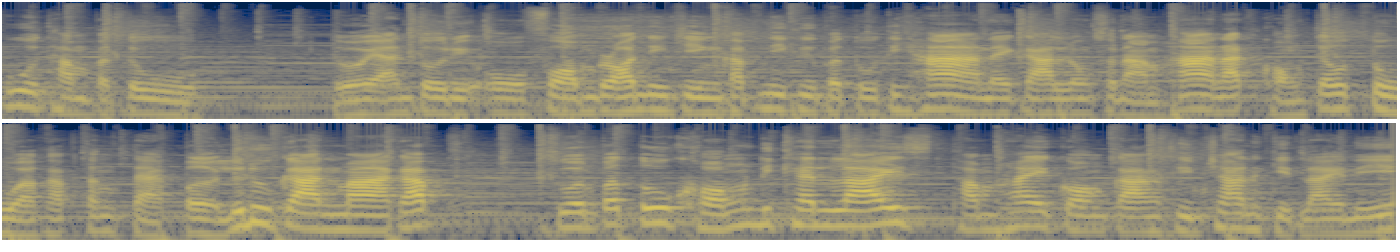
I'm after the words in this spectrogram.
ผู้ทำประตู โดยอันโตนิโอฟอร์มร้อนจริงๆครับนี่คือประตูที่ 5 ในการลงสนาม 5 นัดของเจ้าตัวครับตั้งแต่เปิดฤดูกาลมาครับส่วนประตูของดีแคนไลท์ทำให้กองกลางทีมชาติอังกฤษรายนี้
